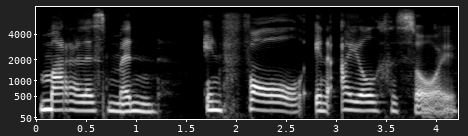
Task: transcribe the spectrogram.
Maar hulle is min en val en eil gesaai.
